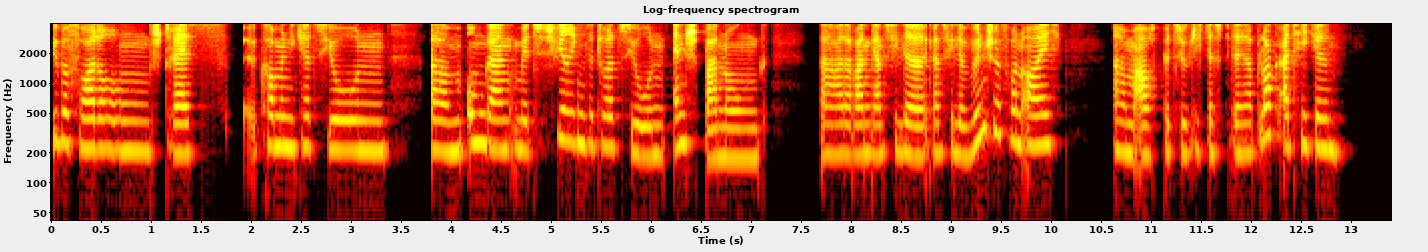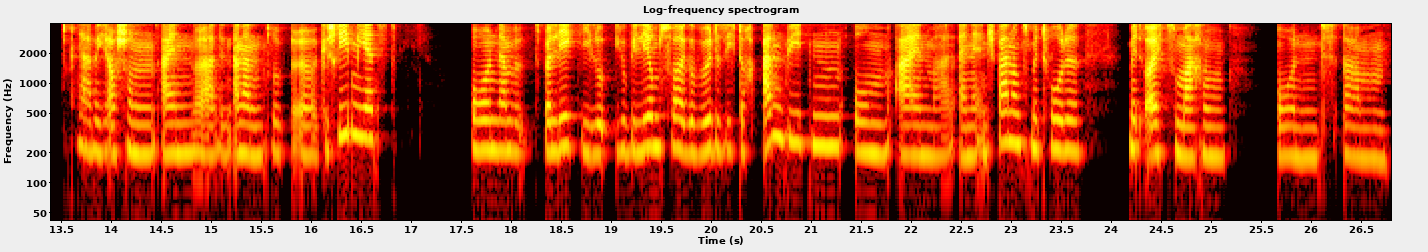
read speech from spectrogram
Überforderung, Stress, äh, Kommunikation, ähm, Umgang mit schwierigen Situationen, Entspannung, äh, da waren ganz viele, ganz viele Wünsche von euch, ähm, auch bezüglich des, der Blogartikel. Da habe ich auch schon einen oder den anderen äh, geschrieben jetzt. Und haben wir überlegt, die Jubiläumsfolge würde sich doch anbieten, um einmal eine Entspannungsmethode mit euch zu machen. Und ähm,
